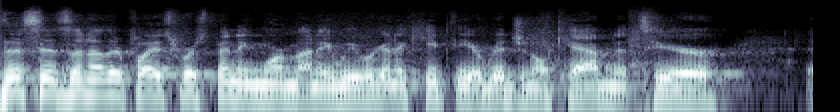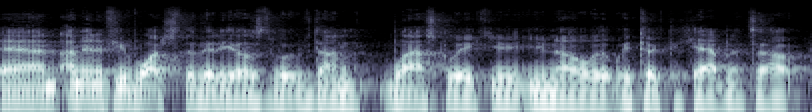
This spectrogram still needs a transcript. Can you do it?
this is another place we're spending more money. We were going to keep the original cabinets here. And I mean, if you've watched the videos we've done last week, you, you know that we took the cabinets out.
